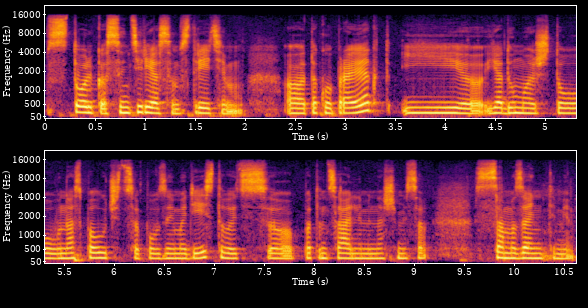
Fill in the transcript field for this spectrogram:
столько с интересом встретим а, такой проект, и я думаю, что у нас получится повзаимодействовать с потенциальными нашими самозанятыми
